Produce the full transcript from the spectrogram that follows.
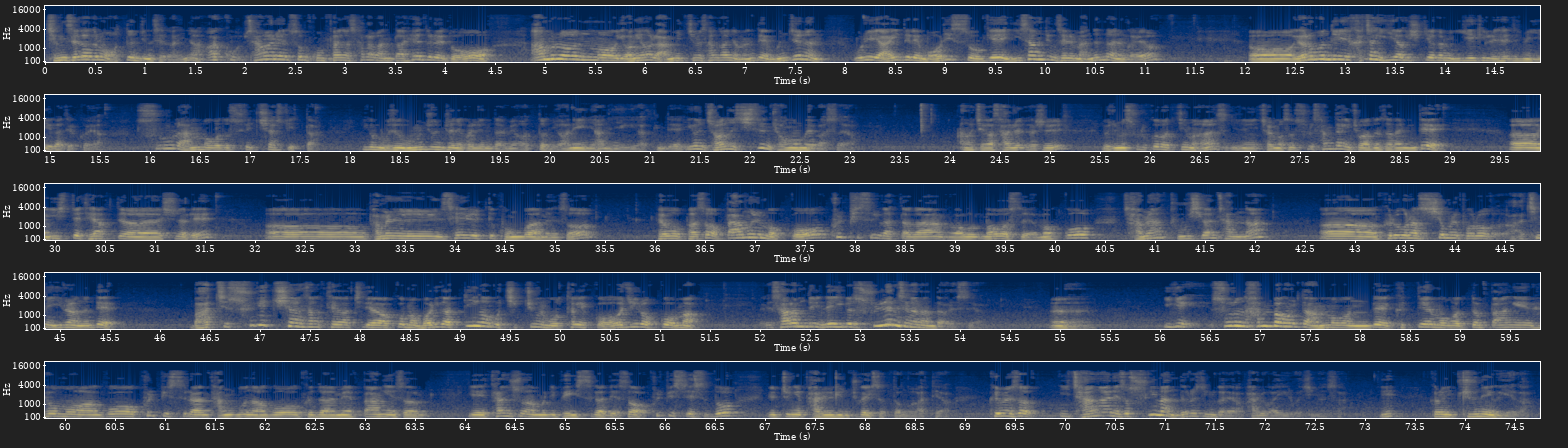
증세가 그럼 어떤 증세가 있냐? 아, 그 장안에서 곰팡이가 살아간다 해더라도 아무런 뭐 영향을 안 미치면 상관이 없는데 문제는 우리 아이들의 머릿속에 이상 증세를 만든다는 거예요. 어, 여러분들이 가장 이해하기 쉽게 가면 이 얘기를 해드리면 이해가 될 거예요. 술을 안 먹어도 술에 취할 수 있다. 이건 무슨 음주운전에 걸린다면 어떤 연예인이 하는 얘기 같은데 이건 저는 실은 경험해 봤어요. 어, 제가 사- 사실 요즘은 술을 끊었지만 젊어서 술을 상당히 좋아하던 사람인데 어, 20대 대학 때 시절에 어, 밤을 새일 듯 공부하면서 배고파서 빵을 먹고 쿨피스를 갖다가 먹- 먹었어요. 먹고 잠을 한 2시간 잤나? 어, 그러고 나서 시험을 보러 아침에 일어났는데 마치 술에 취한 상태 같이 되어갖고 막 머리가 띵하고 집중을 못하겠고 어지럽고 막 사람들이 내 입에서 술 냄새가 난다 그랬어요. 예. 이게 술은 한 방울도 안 먹었는데 그때 먹었던 빵의 효모하고 쿨피스란 당분하고 그 다음에 빵에서 예, 탄수화물이 베이스가 돼서 쿨피스에서도 일종의 발효균주가 있었던 것 같아요. 그러면서 이 장 안에서 술이 만들어진 거예요. 발효가 이루어지면서. 예? 그런 균에 의해 갖고.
